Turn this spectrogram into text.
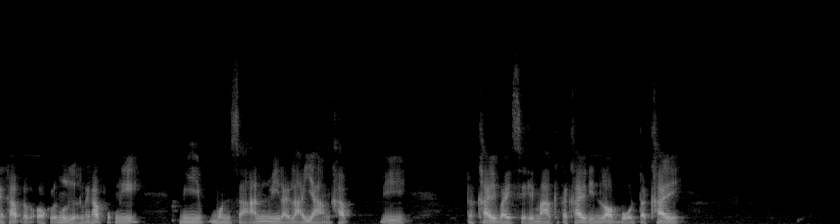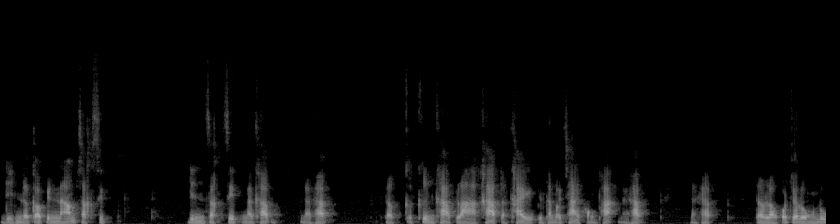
นะครับ แล้วก็ออกเหลืองๆนะครับ พวกนี้มีมวลสารมีหลาย ๆ อย่างครับ มีตะไคร่ใบเสมาตะไคร่ดินรอบโบสถ์ตะไคร่ดินแล้วก็เป็นน้ำศักดิ์สิทธิ์ ดินศักดิ์สิทธิ์นะครับนะครับแล้วก็ขึ้นคาบปลาคาบตะไคร่เป็นธรรมชาติของพระนะครับนะครับแล้วเราก็จะลงดู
